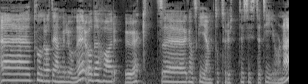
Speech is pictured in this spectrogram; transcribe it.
Uh, eh, 281 millioner, og det har økt uh, ganske jevnt og trutt de siste tiårene.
